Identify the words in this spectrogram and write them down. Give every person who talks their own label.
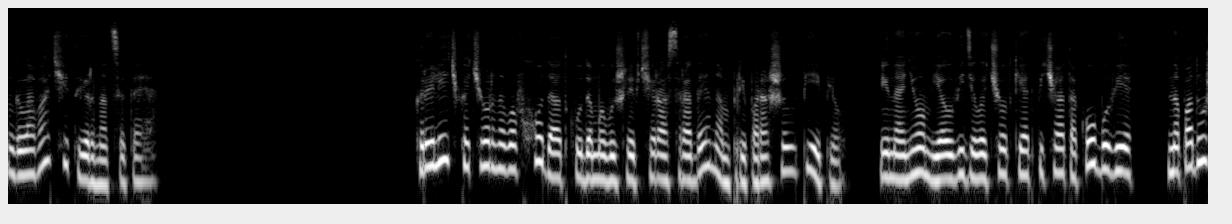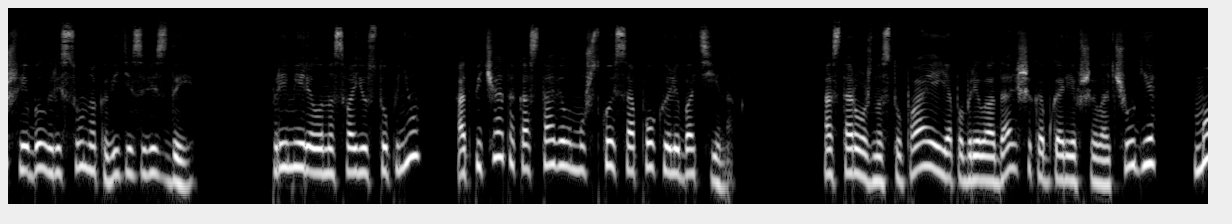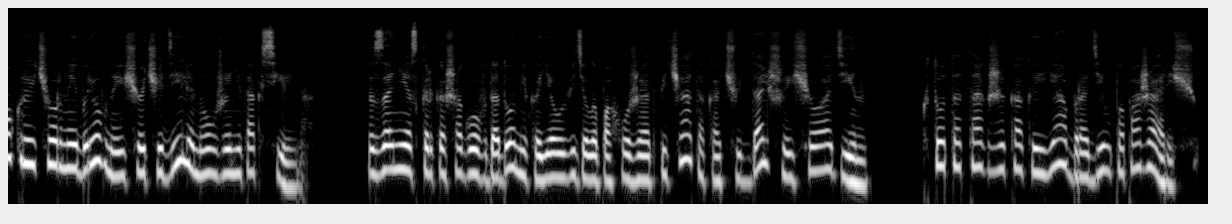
Speaker 1: Глава 14 Крылечко черного входа, откуда мы вышли вчера с Роденом, припорошил пепел, и на нем я увидела четкий отпечаток обуви, на подошве был рисунок в виде звезды. Примерила на свою ступню, отпечаток оставил мужской сапог или ботинок. Осторожно ступая, я побрела дальше к обгоревшей лачуге, мокрые черные бревна еще чадили, но уже не так сильно. За несколько шагов до домика я увидела похожий отпечаток, а чуть дальше еще один. Кто-то так же, как и я, бродил по пожарищу.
